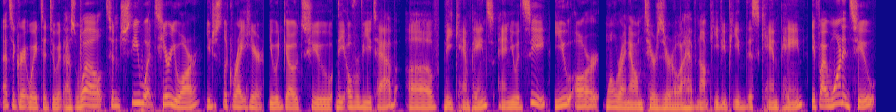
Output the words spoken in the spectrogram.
That's a great way to do it as well. To see what tier you are, you just look right here. You would go to the overview tab of the campaigns and you would see you are, well, right now I'm tier zero. I have not PvP'd this campaign. If I wanted to,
